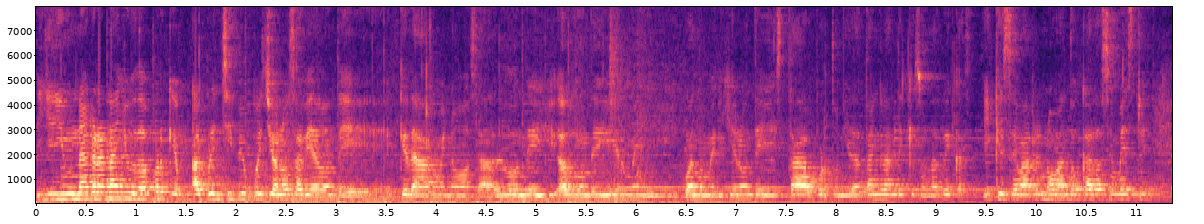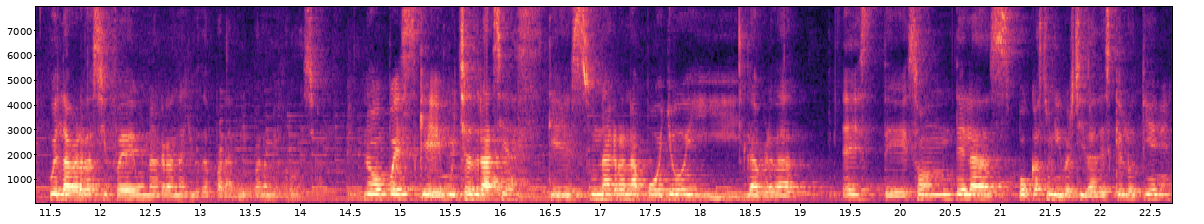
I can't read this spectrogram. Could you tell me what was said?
y una gran ayuda porque al principio pues yo no sabía dónde quedarme, ¿no? o sea, dónde, a dónde irme cuando me dijeron de esta oportunidad tan grande que son las becas y que se van renovando cada semestre, pues la verdad sí fue una gran ayuda para mí, para mi formación. No, pues que muchas gracias, que es un gran apoyo y la verdad este, son de las pocas universidades que lo tienen.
